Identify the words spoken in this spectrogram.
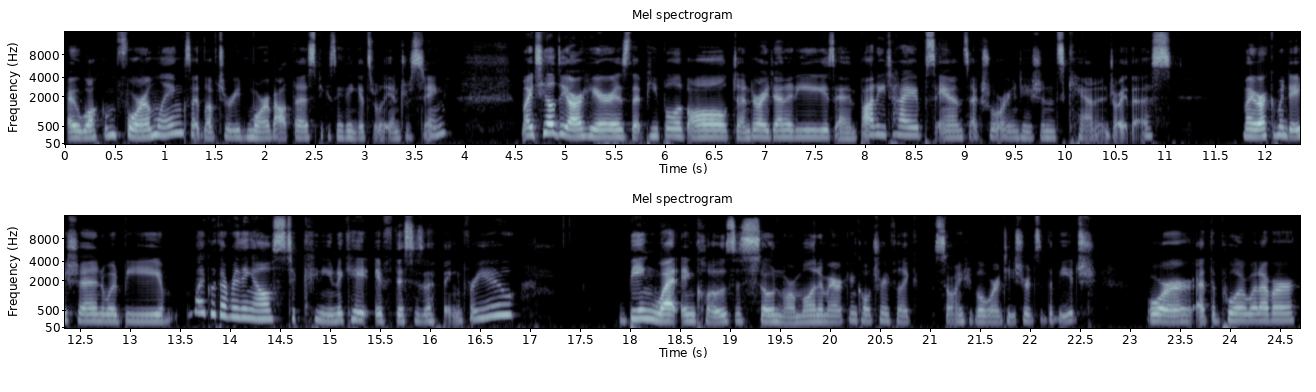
I welcome forum links. I'd love to read more about this because I think it's really interesting. My TLDR here is that people of all gender identities and body types and sexual orientations can enjoy this. My recommendation would be, like with everything else, to communicate if this is a thing for you. Being wet in clothes is so normal in American culture. I feel like so many people wear t shirts at the beach or at the pool or whatever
